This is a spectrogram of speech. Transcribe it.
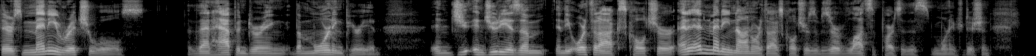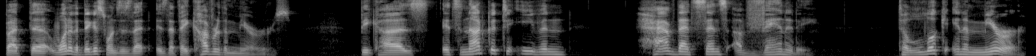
there's many rituals that happen during the mourning period. In, Ju- in Judaism in the Orthodox culture and, and many non-Orthodox cultures observe lots of parts of this mourning tradition but the, one of the biggest ones is that is that they cover the mirrors because it's not good to even have that sense of vanity. To look in a mirror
